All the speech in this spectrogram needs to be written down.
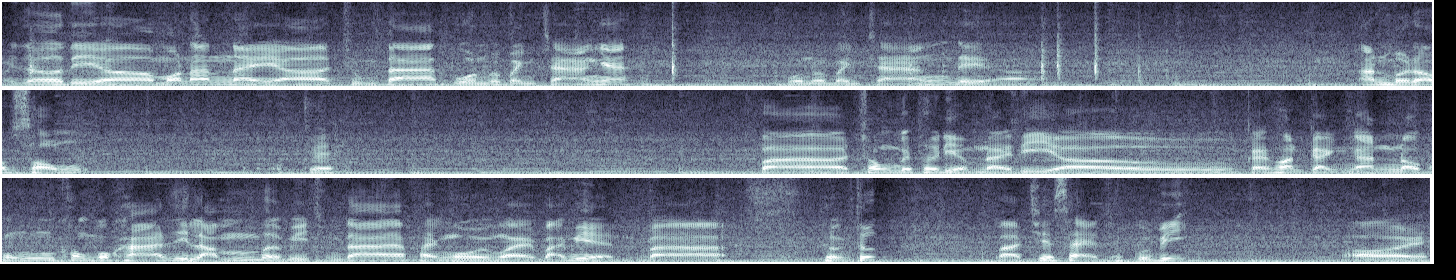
bây giờ thì uh, món ăn này uh, chúng ta cuốn với bánh tráng nha. Cuốn với bánh tráng để uh, ăn với rau sống. Ok. Và trong cái thời điểm này thì uh, cái hoàn cảnh ăn nó cũng không có khá gì lắm bởi vì chúng ta phải ngồi ngoài bãi biển và thưởng thức và chia sẻ cho quý vị. Rồi.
